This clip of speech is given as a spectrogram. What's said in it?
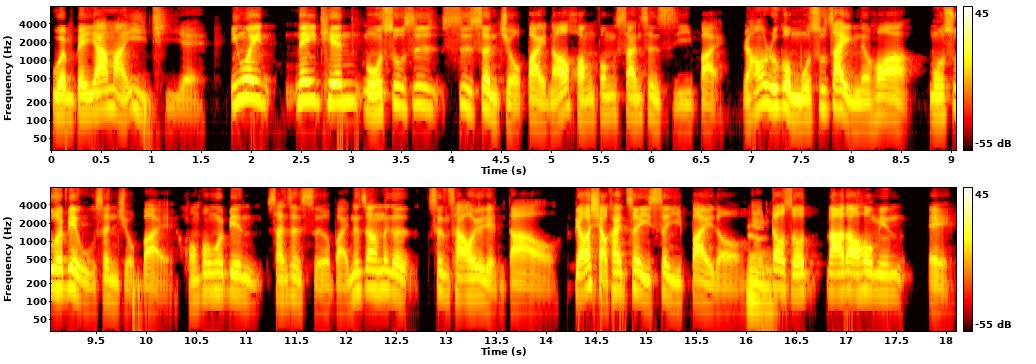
稳被亚马议题耶，因为那一天魔术是四胜九败，然后黄蜂三胜十一败，然后如果魔术再赢的话，魔术会变五胜九败，黄蜂会变三胜十二败，那这样那个胜差会有点大哦，不要小看这一胜一败的哦，嗯，到时候拉到后面，哎，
